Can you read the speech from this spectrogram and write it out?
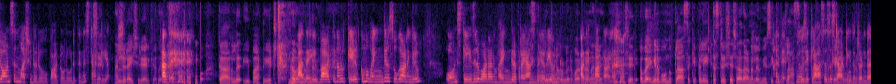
ജോൺസൺ മാഷിന്റെ ഒരു പാട്ടോടുകൂടി തന്നെ സ്റ്റാർട്ട് ചെയ്യാം. നല്ലൊരു ഐശ്വര്യമായിരിക്കും അതെ. കാറിൽ ഈ പാട്ട് കേട്ടിട്ടാണ് അതെ ഈ പാട്ട് നമ്മൾ കേൾക്കുമ്പോൾ ഭയങ്കര സുഖമാണെങ്കിലും ഓൺ സ്റ്റേജിൽ പാടാൻ ഭയങ്കര പ്രയാസമേറിയ ഒരു പാട്ടാണ് ശരി. അപ്പോൾ എങ്ങനെ പോകുന്നു ക്ലാസ് ഒക്കെ ഇപ്പോൾ ലേറ്റസ്റ്റ് വിശേഷം അതാണല്ലോ മ്യൂസിക് മ്യൂസിക് ക്ലാസ്സസ് സ്റ്റാർട്ട് ചെയ്തിട്ടുണ്ട്.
